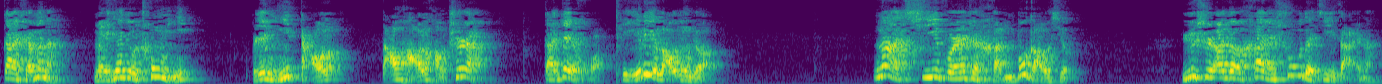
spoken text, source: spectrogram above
干什么呢？每天就冲米，把这米倒了，倒好了好吃啊。干这活，体力劳动者。那戚夫人是很不高兴，于是按照《汉书》的记载呢，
